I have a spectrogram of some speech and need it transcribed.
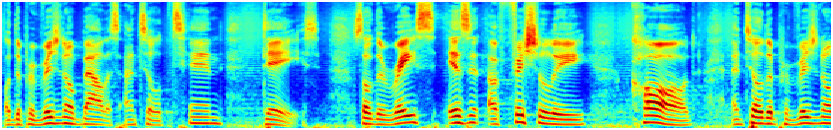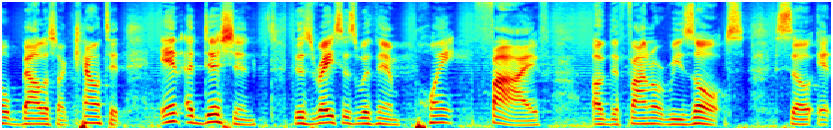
or the provisional ballots until 10 days. So the race isn't officially called until the provisional ballots are counted. In addition, this race is within 0.5 of the final results, so it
